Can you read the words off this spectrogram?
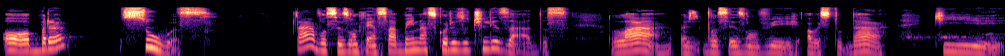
obra suas, tá? Vocês vão pensar bem nas cores utilizadas. Lá, vocês vão ver ao estudar que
